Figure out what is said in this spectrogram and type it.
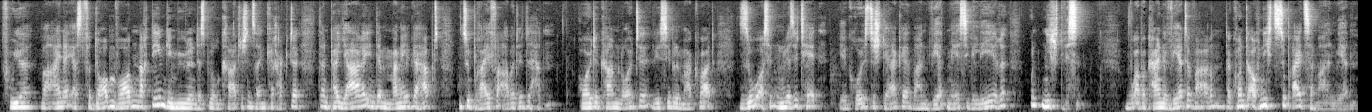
Früher war einer erst verdorben worden, nachdem die Mühlen des Bürokratischen seinen Charakter dann ein paar Jahre in dem Mangel gehabt und zu Brei verarbeitet hatten. Heute kamen Leute wie Sybil Marquardt so aus den Universitäten. Ihre größte Stärke waren wertmäßige Lehre und Nichtwissen. Wo aber keine Werte waren, da konnte auch nichts zu breit zermahlen werden.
